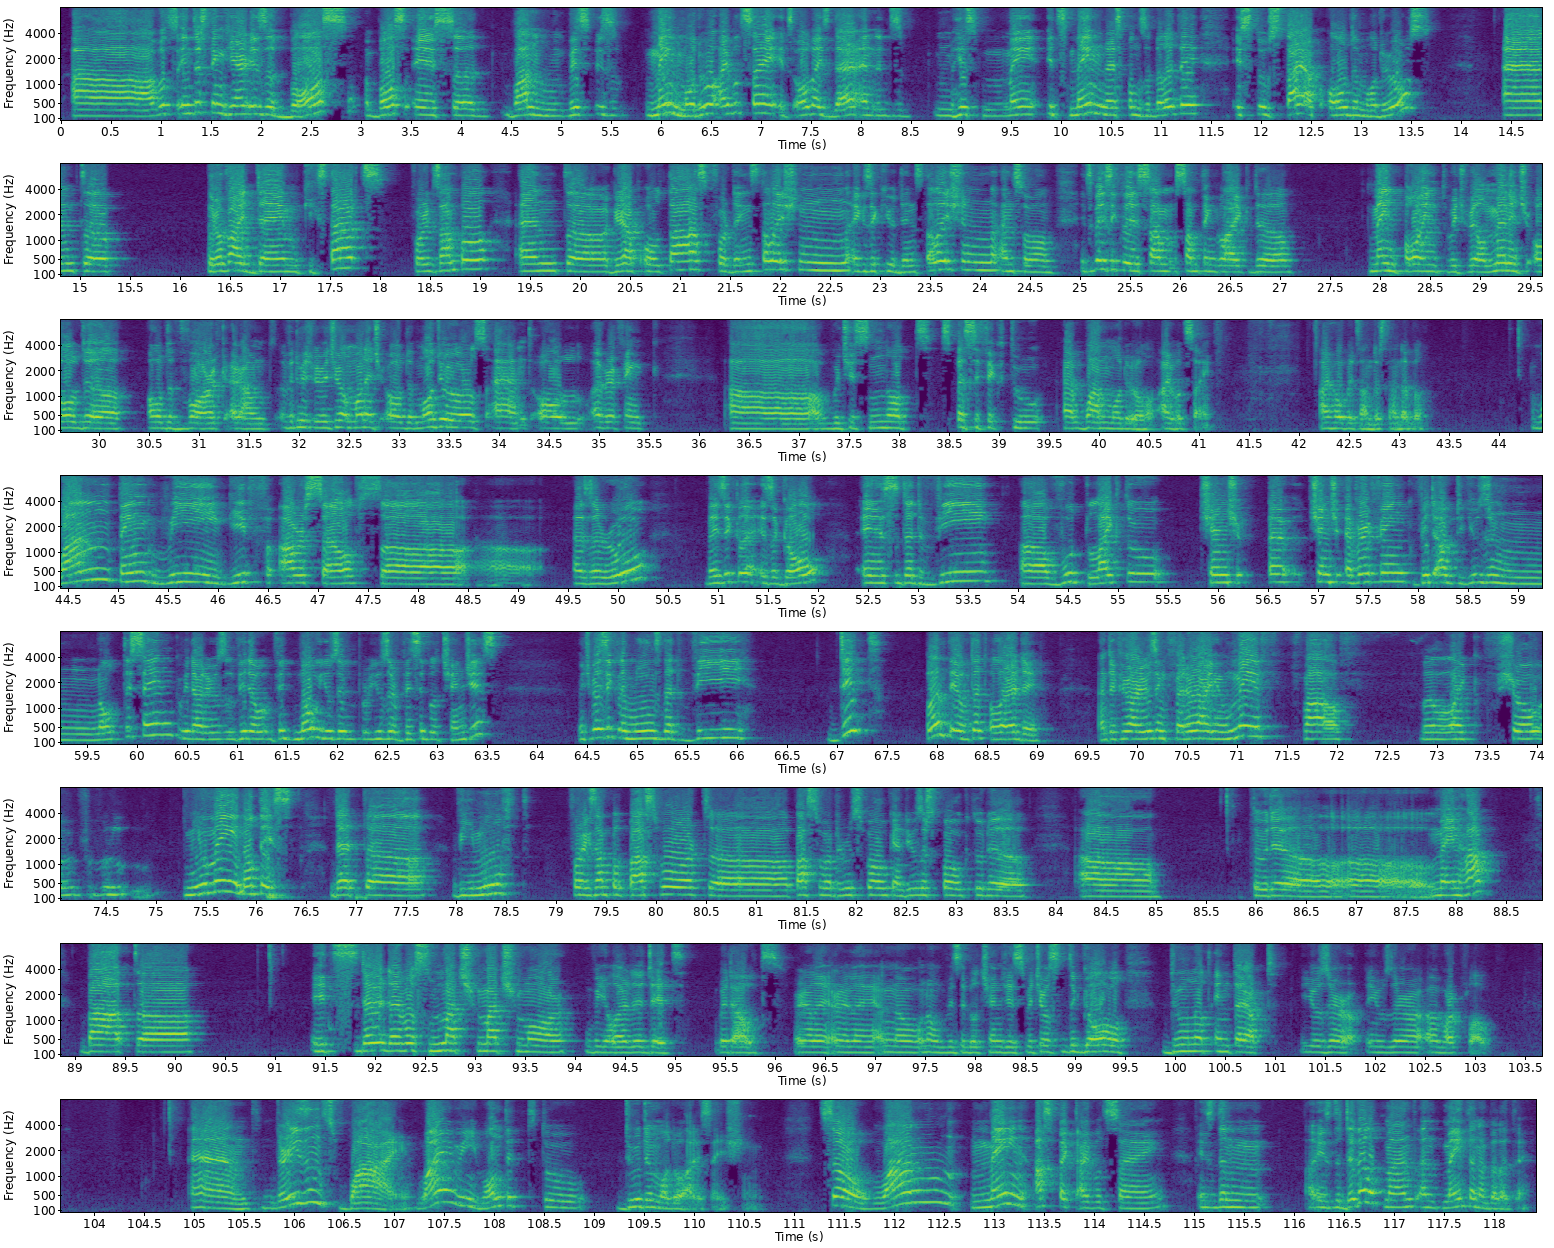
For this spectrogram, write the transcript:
Uh, what's interesting here is a boss. A boss is uh, one with is main module, I would say. It's always there, and it's his main its main responsibility is to start up all the modules and uh, provide them kickstarts, for example, and uh, grab all tasks for the installation, execute the installation, and so on. It's basically some something like the main point which will manage all the all the work around which, which will manage all the modules and all everything uh, which is not specific to uh, one module I would say. I hope it's understandable. One thing we give ourselves uh, uh as a rule basically is a goal is that we uh, would like to change uh, change everything without the user noticing, without user, with no user user visible changes, which basically means that we did plenty of that already. And if you are using Fedora, you may like show you may notice that uh, we moved, for example, password, uh, password root spoke and user spoke to the uh, to the uh, main hub, but uh, it's there. There was much much more we already did without really really no no visible changes, which was the goal. Do not interrupt user user uh, workflow. And the reasons why why we wanted to do the modularization. So one main aspect I would say is the uh, is the development and maintainability.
